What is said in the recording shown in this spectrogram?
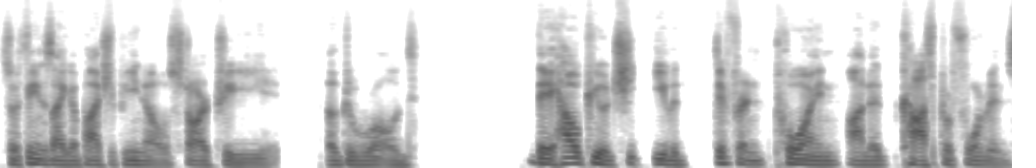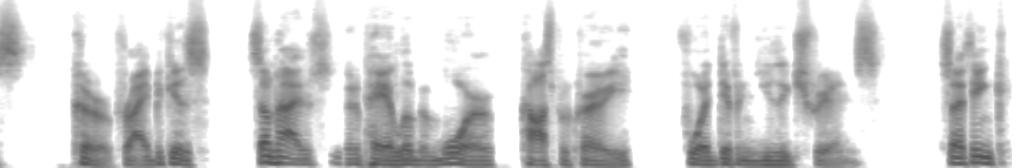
So things like Apache Pinot, StarTree of the world, they help you achieve a different point on the cost performance curve, right? Because sometimes you're going to pay a little bit more cost per query for a different user experience. So I think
